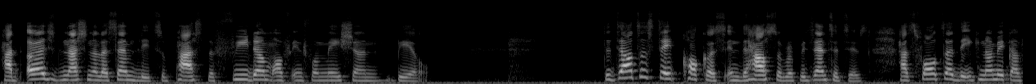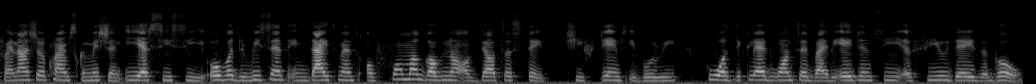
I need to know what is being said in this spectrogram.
had urged the National Assembly to pass the Freedom of Information Bill. The Delta State Caucus in the House of Representatives has faulted the Economic and Financial Crimes Commission EFCC over the recent indictment of former governor of Delta State, Chief James Ibori, who was declared wanted by the agency a few days ago.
